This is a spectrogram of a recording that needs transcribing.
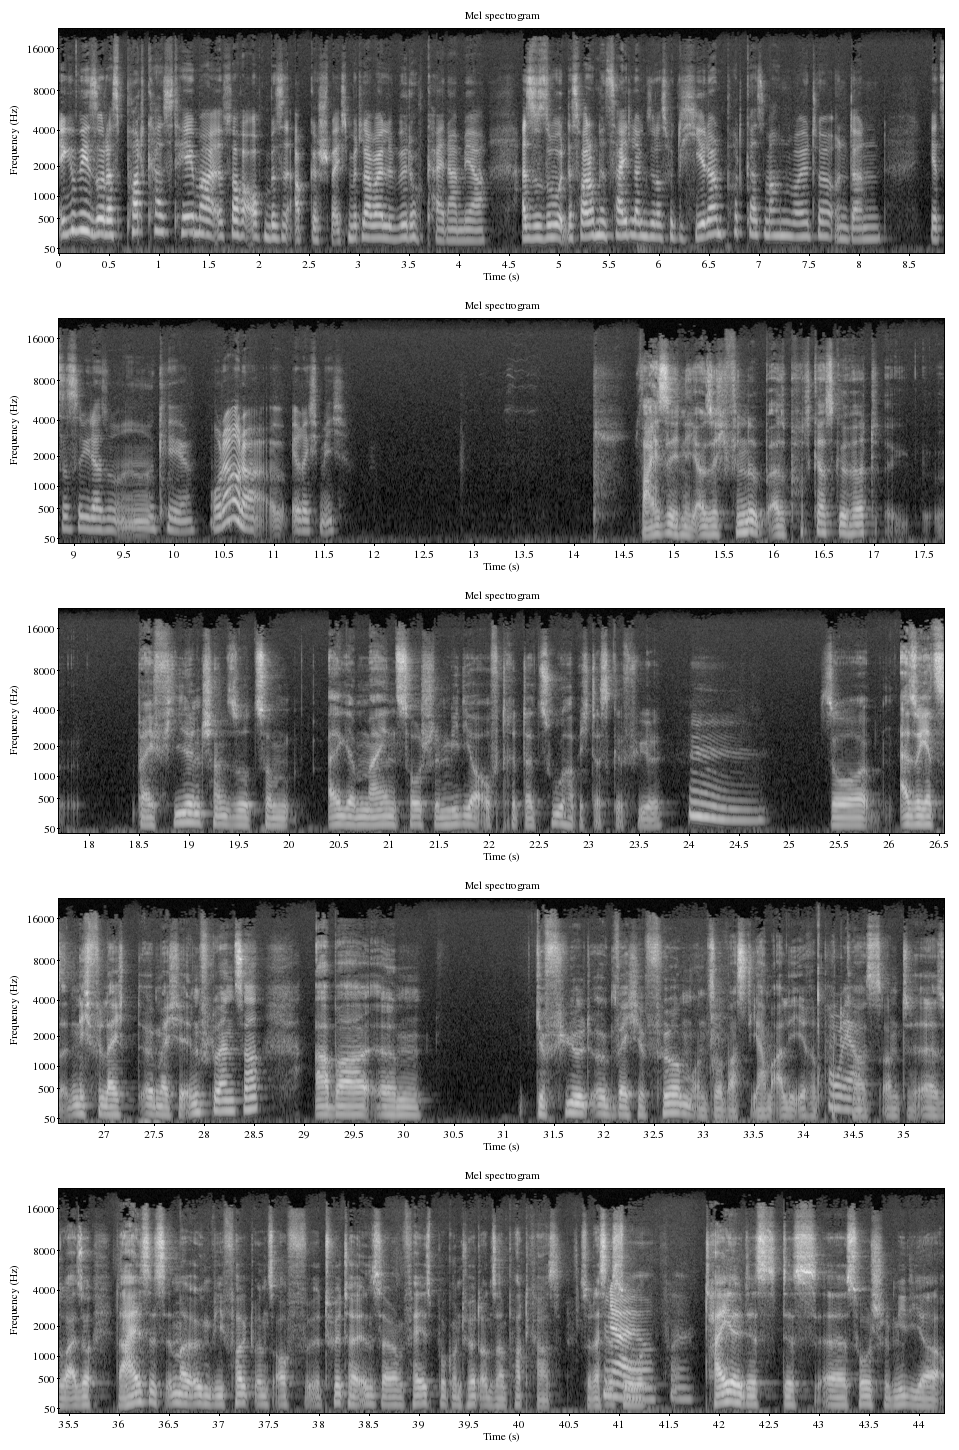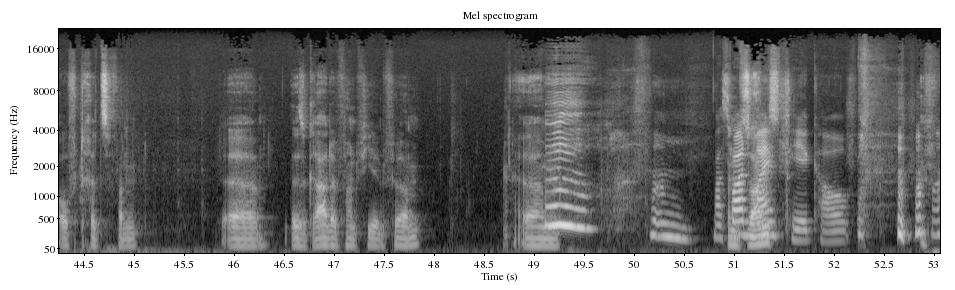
Irgendwie so, das Podcast-Thema ist doch auch ein bisschen abgeschwächt. Mittlerweile will doch keiner mehr. Also so, das war doch eine Zeit lang so, dass wirklich jeder einen Podcast machen wollte und dann, jetzt ist es wieder so, äh, okay. Oder? Oder äh, irre ich mich? Weiß ich nicht. Also ich finde, also Podcast gehört äh, bei vielen schon so zum allgemeinen Social Media Auftritt dazu, habe ich das Gefühl. So, also jetzt nicht vielleicht irgendwelche Influencer, aber ähm, gefühlt irgendwelche Firmen und sowas, die haben alle ihre Oh ja. Podcasts und äh, so. Also da heißt es immer irgendwie, folgt uns auf Twitter, Instagram, Facebook und hört unseren Podcast. So, das ist ja, so ja. Teil des, des äh, Social Media Auftritts von, äh, also gerade von vielen Firmen. Ähm, Was war denn mein Fehlkauf?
